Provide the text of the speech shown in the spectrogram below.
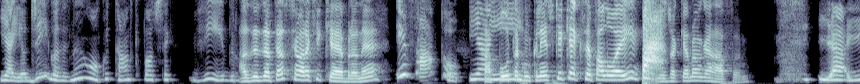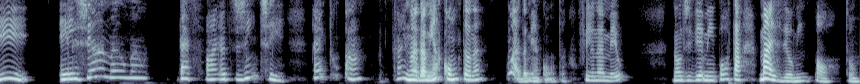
E aí eu digo, às vezes, não, ó, cuidado que pode ter vidro. Às vezes é até a senhora que quebra, né? Exato. E Tá aí, puta com o cliente. O que, que é que você falou aí? Pá! E já quebra uma garrafa. e aí, eles já, ah, não, não, that's fine. Eu disse, gente, é, então tá. Não é da minha conta, né? Não é da minha conta. O filho não é meu. Não devia me importar. Mas eu me importo.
